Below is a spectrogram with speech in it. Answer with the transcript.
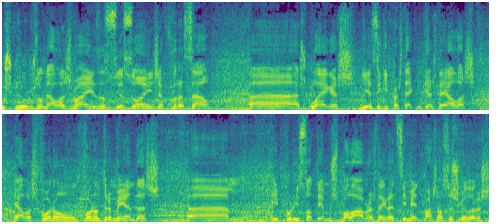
Os clubes onde elas vêm, as associações, a federação, ah, as colegas e as equipas técnicas delas, elas foram, foram tremendas ah, e por isso só temos palavras de agradecimento para as nossas jogadoras.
